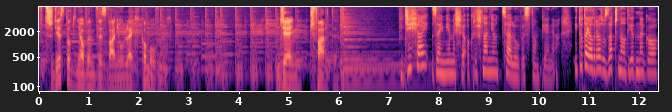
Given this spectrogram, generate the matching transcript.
w 30-dniowym wyzwaniu lekkomównych. Dzień czwarty. Dzisiaj zajmiemy się określaniem celu wystąpienia. I tutaj od razu zacznę od jednego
